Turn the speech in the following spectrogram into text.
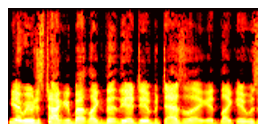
Yeah, we were just talking about like the, the idea of bedazzling and like it was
